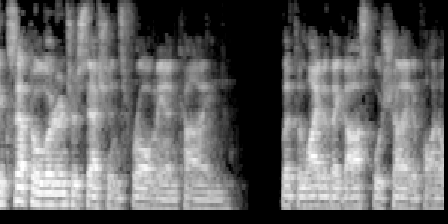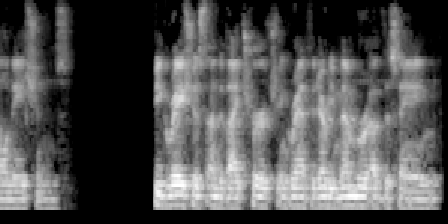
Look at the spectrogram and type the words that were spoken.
Accept, O Lord, intercessions for all mankind. Let the light of thy gospel shine upon all nations. Be gracious unto thy church, and grant that every member of the same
